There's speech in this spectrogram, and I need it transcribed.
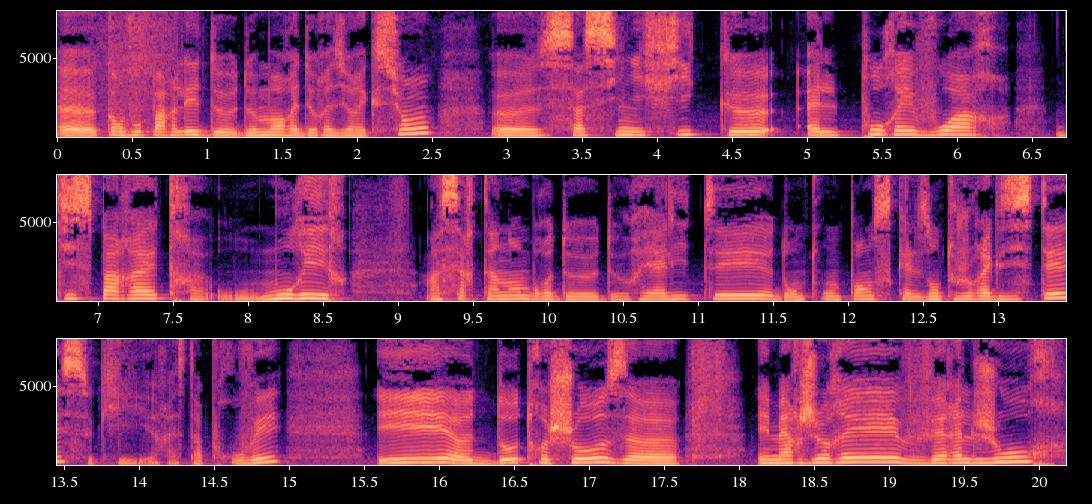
Euh, quand vous parlez de, de, mort et de résurrection, ça signifie qu'elle pourrait voir disparaître ou mourir un certain nombre de, réalités dont on pense qu'elles ont toujours existé, ce qui reste à prouver, et euh, d'autres choses euh, émergeraient, verraient le jour.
